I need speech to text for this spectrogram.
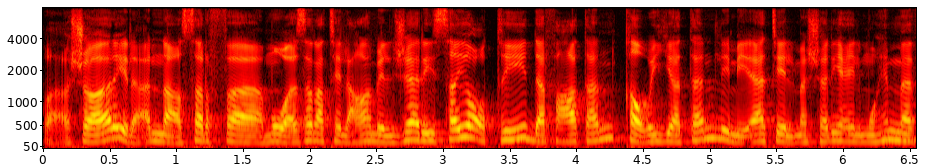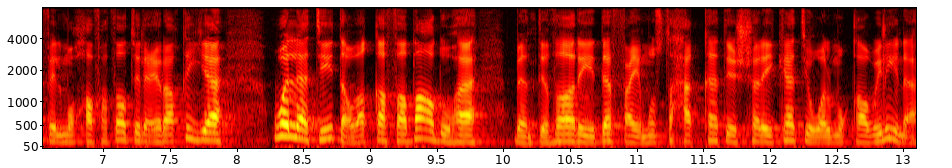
وأشار إلى أن صرف موازنة العام الجاري سيعطي دفعة قوية لمئات المشاريع المهمة في المحافظات العراقية والتي توقف بعضها بانتظار دفع مستحقات الشركات والمقاولين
